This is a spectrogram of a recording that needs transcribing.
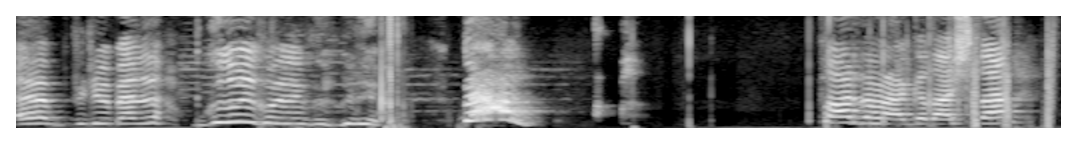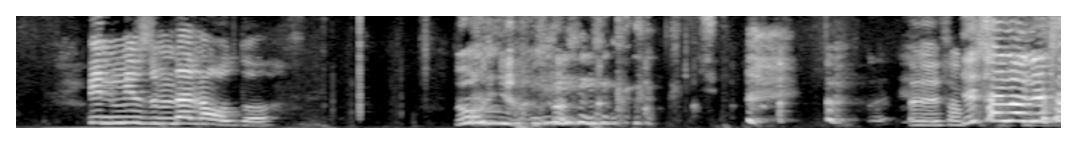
eğer video bende de kadar böyle böyle. Ben! Pardon arkadaşlar. Benim yüzümden oldu. Ne oynuyorsun? Hadi hesap yeter lan yeter.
